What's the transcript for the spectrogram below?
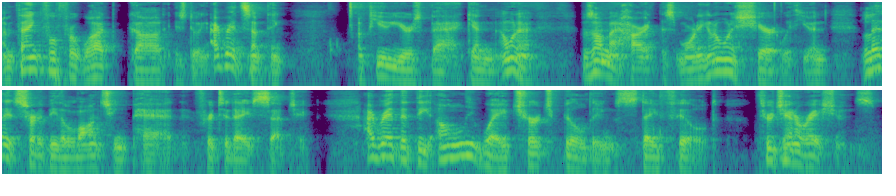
I'm thankful for what God is doing. I read something a few years back and I want to, it was on my heart this morning and I want to share it with you and let it sort of be the launching pad for today's subject. I read that the only way church buildings stay filled through generations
